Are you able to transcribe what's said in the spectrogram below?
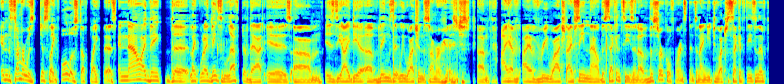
and the summer was just like full of stuff like this. And now I think the, like what I think's left of that is, um, is the idea of things that we watch in the summer It's just um, I have I have rewatched. I've seen now the second season of The Circle, for instance, and I need to watch the second season of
